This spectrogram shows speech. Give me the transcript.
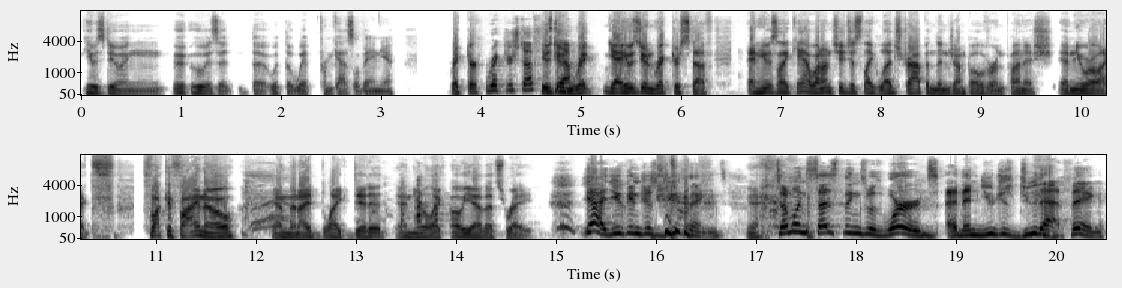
he was doing. who- Who is it? The with the whip from Castlevania, Richter. Richter stuff. He was doing yeah. Rick. Yeah, he was doing Richter stuff, and he was like, "Yeah, why don't you just like ledge drop and then jump over and punish?" And you were like, "Fuck if I know." And then I like did it, and you were like, "Oh yeah, that's right." Yeah, you can just do things. Yeah, Someone says things with words and then you just do that thing.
